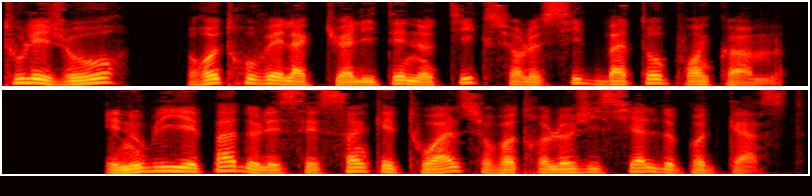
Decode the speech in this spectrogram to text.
Tous les jours, retrouvez l'actualité nautique sur le site bateau.com. Et n'oubliez pas de laisser 5 étoiles sur votre logiciel de podcast.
